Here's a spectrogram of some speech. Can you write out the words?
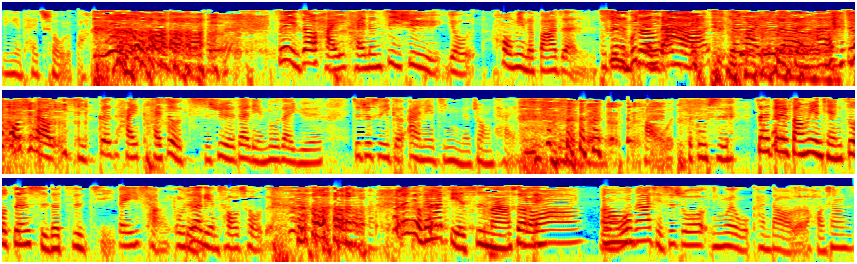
脸也太臭了吧，所以你知道还还能继续有后面的发展，不是很不简单吗？是真爱，对不对？是真爱就后续还有一起跟还还是有持续的在联络在约，这就是一个暧昧经营的状态。对对对好，我的故事在对方面前做真实的自己。非常，我真的脸超臭的。那你有跟他解释吗？说哎有啊，我跟他解释说，因为我看到了，好像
